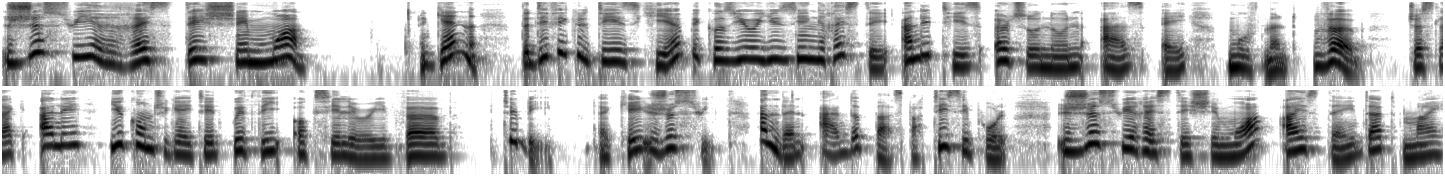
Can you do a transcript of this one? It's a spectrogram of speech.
Je suis resté chez moi. Again, the difficulty is here because you're using rester and it is also known as a movement verb. Just like aller, you conjugate it with the auxiliary verb to be. Okay, je suis. And then add the past participle. Je suis resté chez moi. I stayed at my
